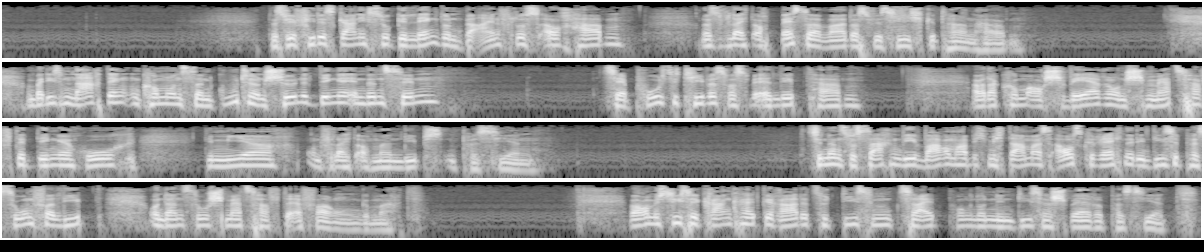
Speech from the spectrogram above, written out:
dass wir vieles gar nicht so gelenkt und beeinflusst auch haben und dass es vielleicht auch besser war, dass wir es nicht getan haben. Und bei diesem Nachdenken kommen uns dann gute und schöne Dinge in den Sinn, sehr Positives, was wir erlebt haben. Aber da kommen auch schwere und schmerzhafte Dinge hoch, die mir und vielleicht auch meinen Liebsten passieren. Sind dann so Sachen wie, warum habe ich mich damals ausgerechnet in diese Person verliebt und dann so schmerzhafte Erfahrungen gemacht? Warum ist diese Krankheit gerade zu diesem Zeitpunkt und in dieser Schwere passiert?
